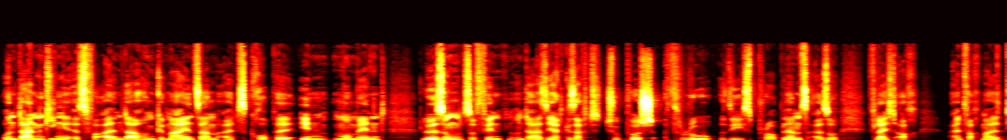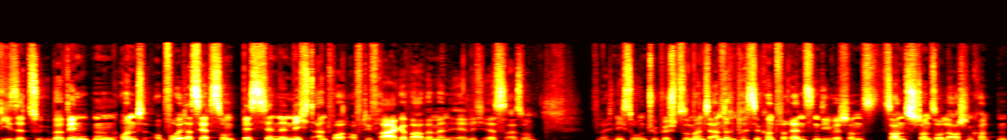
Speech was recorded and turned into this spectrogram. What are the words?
Und dann ginge es vor allem darum, gemeinsam als Gruppe im Moment Lösungen zu finden. Und da sie hat gesagt, to push through these problems, also vielleicht auch einfach mal diese zu überwinden. Und obwohl das jetzt so ein bisschen eine Nicht-Antwort auf die Frage war, wenn man ehrlich ist, also vielleicht nicht so untypisch zu manchen anderen Pressekonferenzen, die wir schon sonst schon so lauschen konnten.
